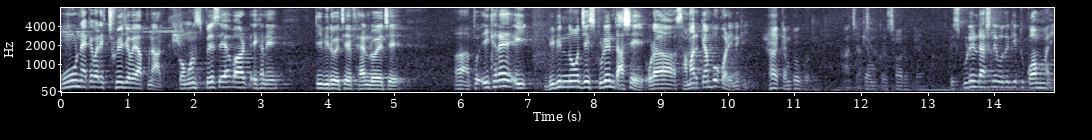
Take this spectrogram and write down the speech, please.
মন একেবারে ছুঁয়ে যাবে আপনার। কমন স্পেসে আবার এখানে টিভি রয়েছে ফ্যান রয়েছে। হ্যাঁ তো এইখানে এই বিভিন্ন যে স্টুডেন্ট আসে ওরা সামার ক্যাম্পও করে নাকি? হ্যাঁ ক্যাম্পও করে। আচ্ছা ক্যাম্প করে সার ক্যাম্প স্টুডেন্ট আসলে ওদের কি একটু কম হয়?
